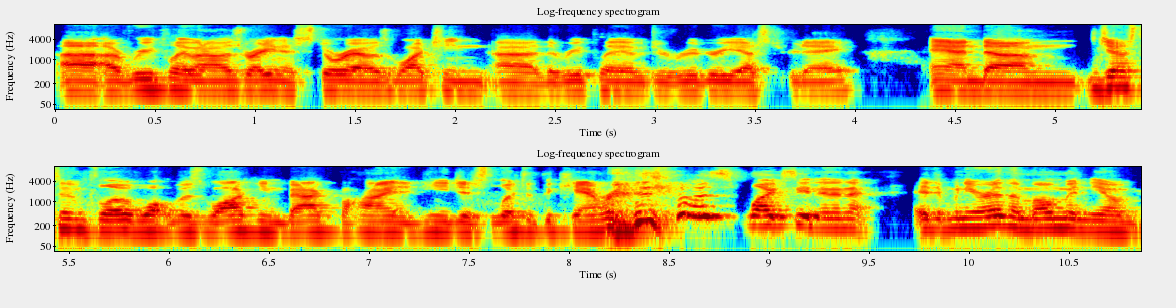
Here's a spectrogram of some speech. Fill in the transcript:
uh, a replay when I was writing a story. I was watching uh, the replay of DeRuyter yesterday, and um, Justin Flowe was walking back behind, and he just looked at the camera. he was flexing, and it, when you're in the moment, you know,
